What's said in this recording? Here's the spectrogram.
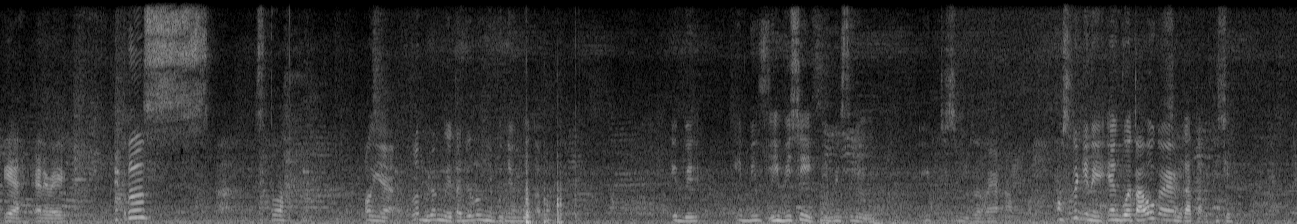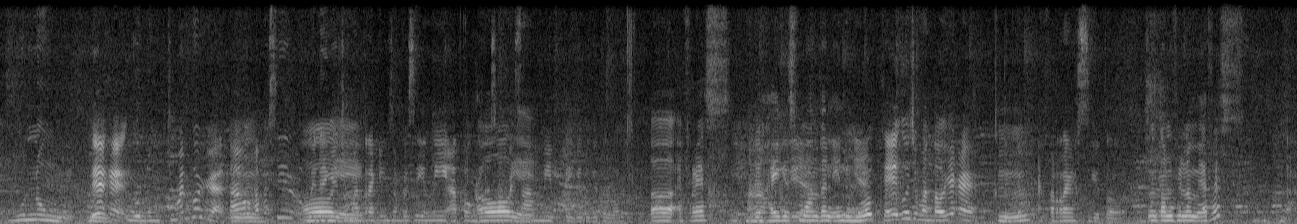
Ya anyway. Terus setelah Oh ya, lo bilang dari tadi lo nyebut nyebut apa? IB, IBC. IBC IBC itu sebenarnya apa? Maksudnya gini, yang gue tahu kayak singkatan IBC gunung, dia kayak gunung. Cuman gue nggak tahu Hmm. apa sih Oh, bedanya iya, cuma iya. trekking sampai sini atau nggak Oh, sampai iya. summit kayak gitu-gitu loh. Eh, Everest the Nah, highest iya. mountain in the Iya, world Kayak gue cuma taunya kayak Hmm. Everest gitu. nonton film Everest Enggak.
